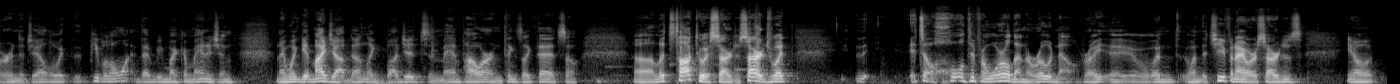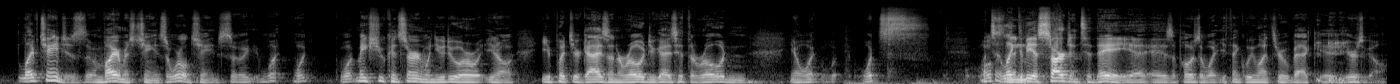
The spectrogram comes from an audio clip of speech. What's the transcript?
or in the jail. With- People don't want that'd be micromanaging, and I wouldn't get my job done, like budgets and manpower and things like that. So, uh, let's talk to a sergeant. Sarge, what? It's a whole different world on the road now, right? Uh, When when the chief and I were sergeants, you know, life changes, the environments change, the world changed. So, what what what makes you concerned when you do a you know you put your guys on the road, you guys hit the road, and you know what what- what's What's it like to be a sergeant today, uh, as opposed to what you think we went through back uh, years ago?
